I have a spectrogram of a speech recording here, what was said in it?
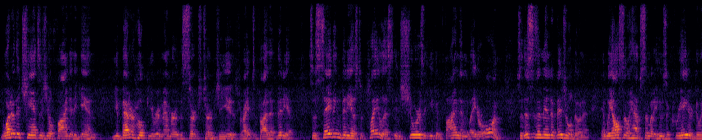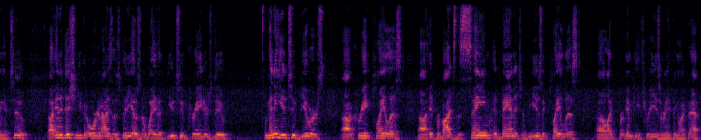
What are the chances you'll find it again? You better hope you remember the search terms you used right to find that video. So saving videos to playlists ensures that you can find them later on. So this is an individual doing it and we also have somebody who's a creator doing it too. Uh, in addition you can organize those videos in a way that YouTube creators do many YouTube viewers uh, create playlists. Uh, it provides the same advantage of music playlist uh, like for mp3s or anything like that.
